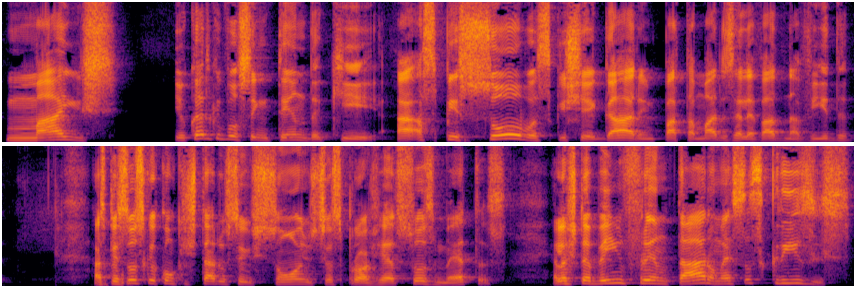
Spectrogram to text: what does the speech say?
mas eu quero que você entenda que as pessoas que chegaram em patamares elevados na vida, as pessoas que conquistaram seus sonhos, seus projetos, suas metas, elas também enfrentaram essas crises.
